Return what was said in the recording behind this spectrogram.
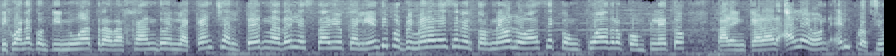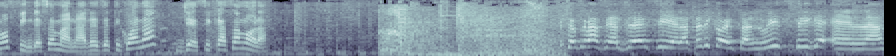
Tijuana continúa trabajando en la cancha alterna del Estadio Caliente y por primera vez en el torneo lo hace con cuadro completo para encarar a León el próximo fin de semana. Desde Tijuana, Jessica Zamora. Muchas gracias, Jessy. El Atlético de San Luis sigue en la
